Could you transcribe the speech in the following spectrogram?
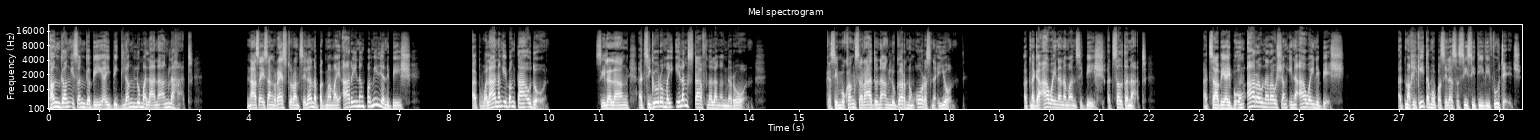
Hanggang isang gabi ay biglang lumala na ang lahat. Nasa isang restaurant sila na pagmamayari ng pamilya ni Bish at wala nang ibang tao doon. Sila lang at siguro may ilang staff na lang ang naroon. Kasi mukhang sarado na ang lugar nung oras na iyon. At nag-aaway na naman si Bish at Sultanat. At sabi ay buong araw na raw siyang inaaway ni Bish. At makikita mo pa sila sa CCTV footage.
